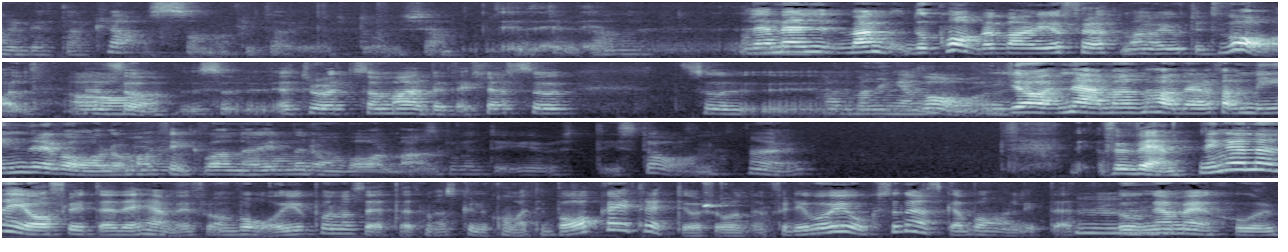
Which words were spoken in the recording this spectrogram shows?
arbetarklass om man flyttar ut och kämpar. Nej men man, då kommer man ju för att man har gjort ett val. Ja. Alltså, så, jag tror att som arbetarklass så, så... Hade man inga val? Ja, nej man hade i alla fall mindre val och man fick vara nöjd med de val man... Man stod inte ut i stan. Nej. Förväntningarna när jag flyttade hemifrån var ju på något sätt att man skulle komma tillbaka i 30-årsåldern. För det var ju också ganska vanligt att mm. unga människor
